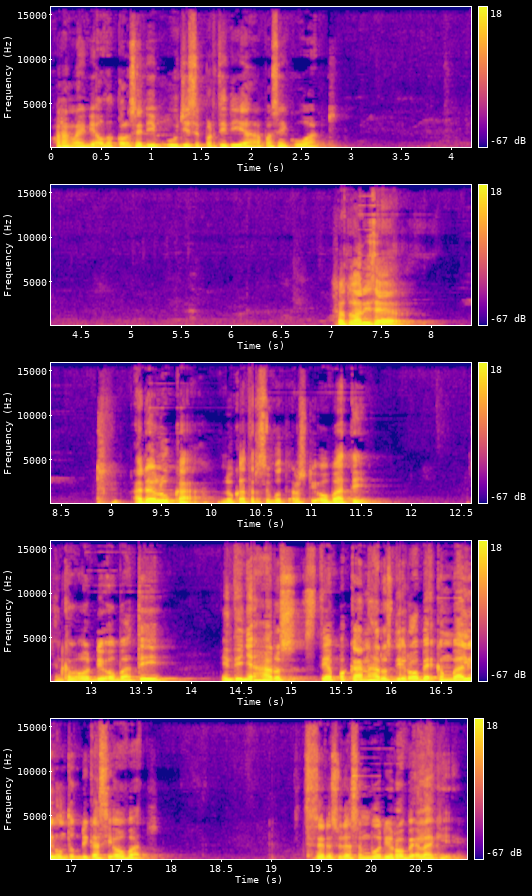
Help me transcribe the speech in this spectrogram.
orang lain ya Allah, kalau saya diuji seperti dia, apa saya kuat? Suatu hari saya ada luka, luka tersebut harus diobati. Dan kalau diobati, intinya harus setiap pekan harus dirobek kembali untuk dikasih obat. Sudah sudah sembuh dirobek lagi.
